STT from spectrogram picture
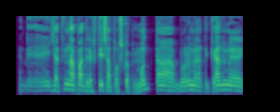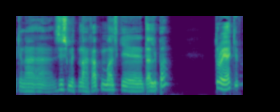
ε, γιατί να παντρευτείς από σκοπιμότητα μπορούμε να την κάνουμε και να ζήσουμε την αγάπη μας και τα λοιπά. Τρώει άκυρο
